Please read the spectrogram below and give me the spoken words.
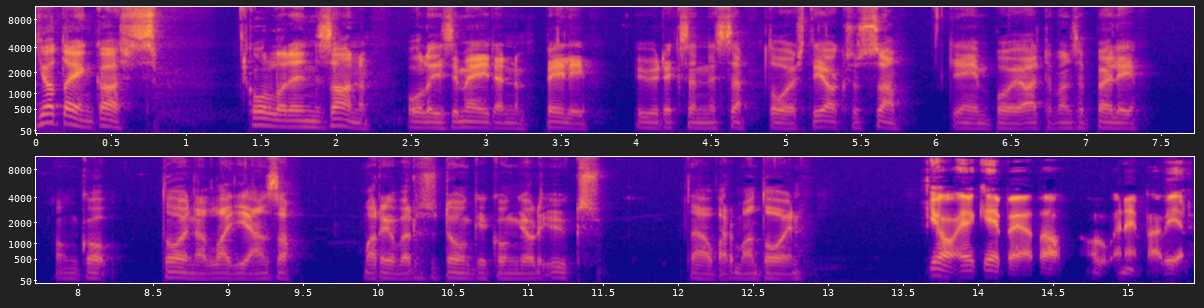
Jotenkas, Kolloden Sun olisi meidän peli yhdeksännessä toista jaksossa. Game Boy Advance-peli. Onko toinen lajiansa? Mario vs. Donkey Kong oli yksi. Tämä on varmaan toinen. Joo, ei GBA on ollut enempää vielä.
